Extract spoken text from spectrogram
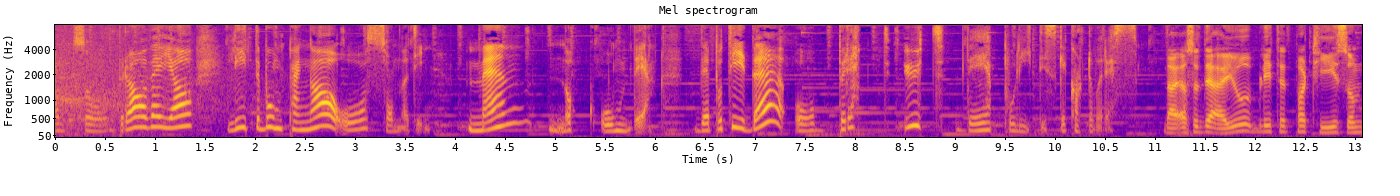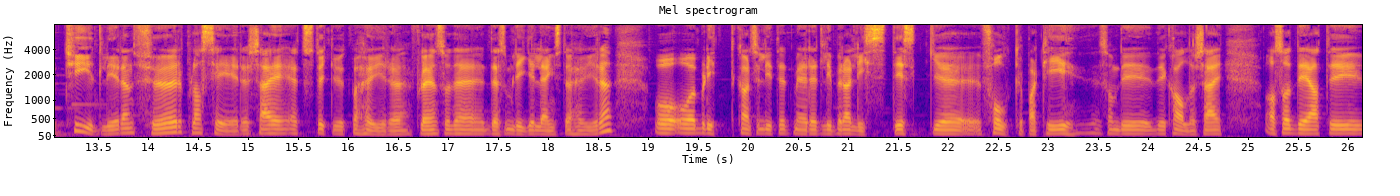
Altså bra veier, lite bompenger og sånne ting. Men nok om det. Det er på tide å brette ut det politiske kartet vårt. Nei, altså Det er jo blitt et parti som tydeligere enn før plasserer seg et stykke ut på høyrefløyen, så det, det som ligger lengst til høyre, og, og blitt kanskje litt et mer et liberalistisk eh, folkeparti, som de, de, kaller seg. Altså det at de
